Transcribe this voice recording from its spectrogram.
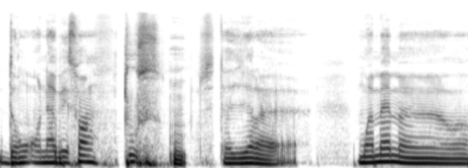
dont on a besoin tous. Mm. C'est-à-dire, euh, moi-même, euh,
